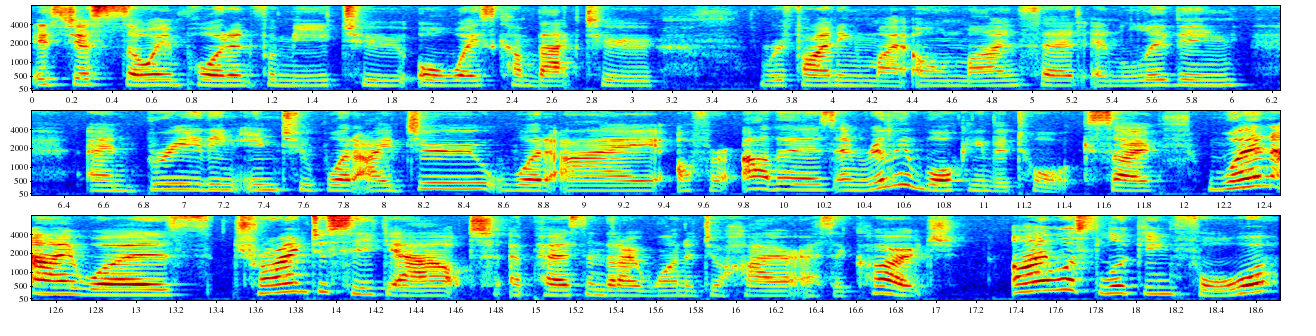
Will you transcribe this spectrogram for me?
it's just so important for me to always come back to refining my own mindset and living and breathing into what I do, what I offer others, and really walking the talk. So, when I was trying to seek out a person that I wanted to hire as a coach, I was looking for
